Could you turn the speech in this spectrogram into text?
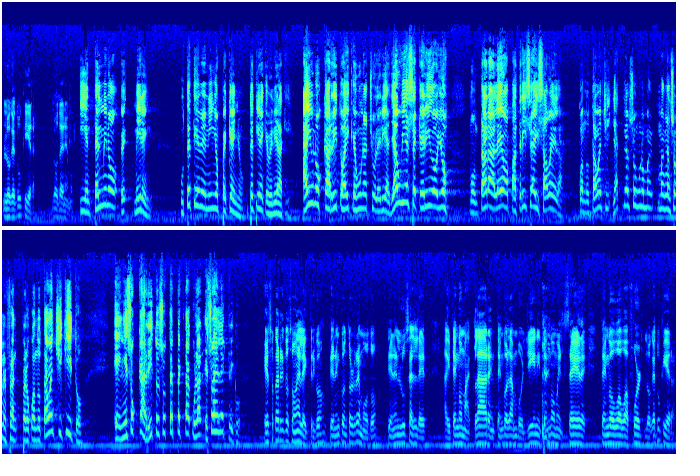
lo que tú quieras, lo tenemos. Y en términos, eh, miren, usted tiene niños pequeños, usted tiene que venir aquí. Hay unos carritos ahí que es una chulería. Ya hubiese querido yo montar a Leo, a Patricia e Isabela cuando estaban chiquitos. Ya, ya son unos man- manganzones, Frank, pero cuando estaban chiquitos, en esos carritos, eso está espectacular. Eso es eléctrico. Esos carritos son eléctricos, tienen control remoto, tienen luces LED. Ahí tengo McLaren, tengo Lamborghini, tengo Mercedes, tengo Wawa Ford, lo que tú quieras.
